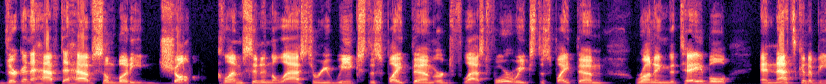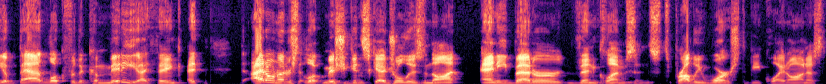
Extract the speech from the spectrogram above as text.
they're going to have to have somebody jump Clemson in the last three weeks, despite them, or last four weeks, despite them running the table. And that's going to be a bad look for the committee, I think. I don't understand. Look, Michigan's schedule is not any better than Clemson's. It's probably worse, to be quite honest,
